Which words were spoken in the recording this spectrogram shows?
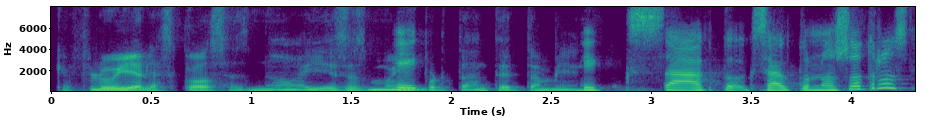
que fluya las cosas, ¿no? Y eso es muy importante también. Exacto, exacto. Nosotros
